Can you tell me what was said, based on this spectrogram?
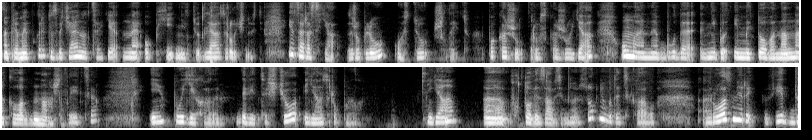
прямий покрій, то, звичайно, це є необхідністю для зручності. І зараз я зроблю ось цю шлицю. Покажу, розкажу, як. У мене буде ніби імітована накладна шлиця. І поїхали. Дивіться, що я зробила. Я, е, хто в'язав зі мною сукню, буде цікаво. Розміри від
